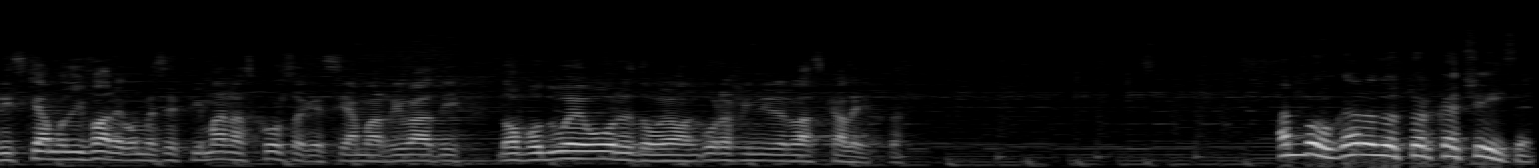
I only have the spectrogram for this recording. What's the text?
rischiamo di fare come settimana scorsa che siamo arrivati dopo due ore dovevamo ancora finire la scaletta. Ah boh, caro dottor Cacese,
